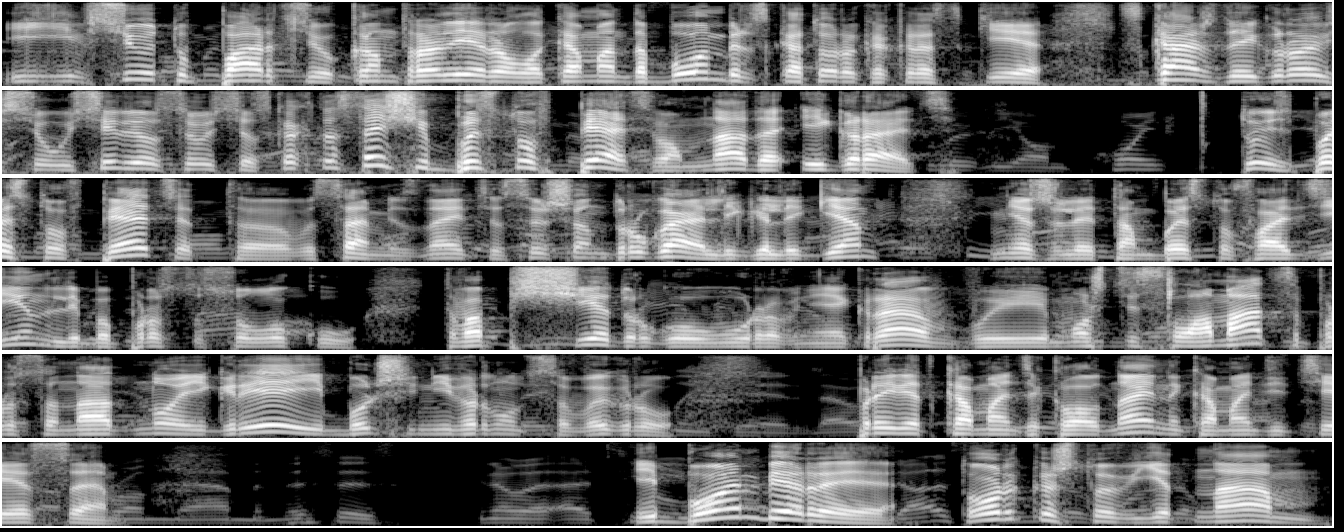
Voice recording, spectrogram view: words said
и всю эту партию контролировала команда Бомберс, которая как раз-таки с каждой игрой все усиливалась и усиливалась. Как настоящий Best of 5 вам надо играть. То есть Best of 5, это, вы сами знаете, совершенно другая Лига Легенд, нежели там Best of 1, либо просто Солоку. Это вообще другого уровня игра. Вы можете сломаться просто на одной игре и больше не вернуться в игру. Привет команде Cloud9 и команде TSM. И бомберы только что Вьетнам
